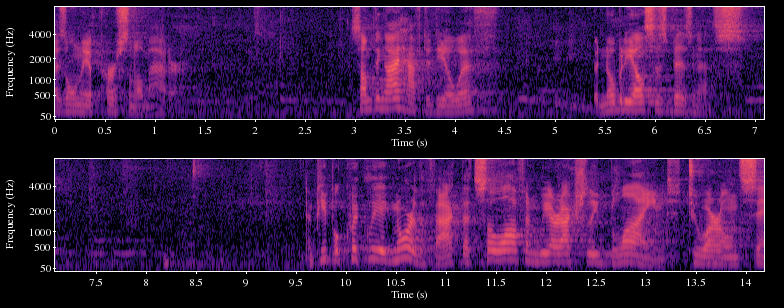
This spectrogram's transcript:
as only a personal matter. Something I have to deal with, but nobody else's business. And people quickly ignore the fact that so often we are actually blind to our own sin.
